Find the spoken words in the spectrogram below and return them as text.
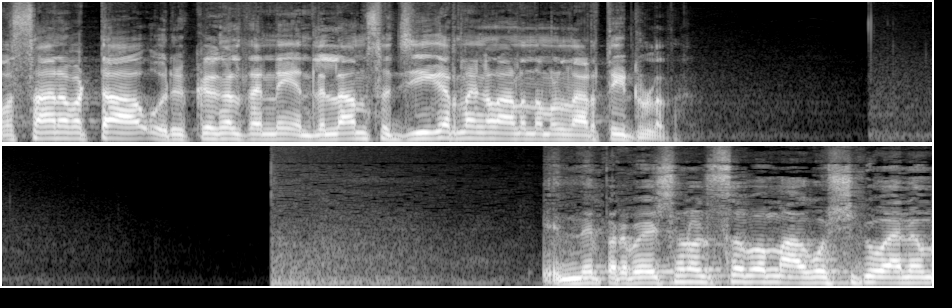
അവസാനവട്ട ഒരുക്കങ്ങൾ തന്നെ? എന്തെല്ലാം സജ്ജീകരണങ്ങളാണ് നമ്മൾ നടത്തിയിട്ടുള്ളത്? ഇന്ന് പ്രവേശനോത്സവം ആഘോഷിക്കുവാനും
